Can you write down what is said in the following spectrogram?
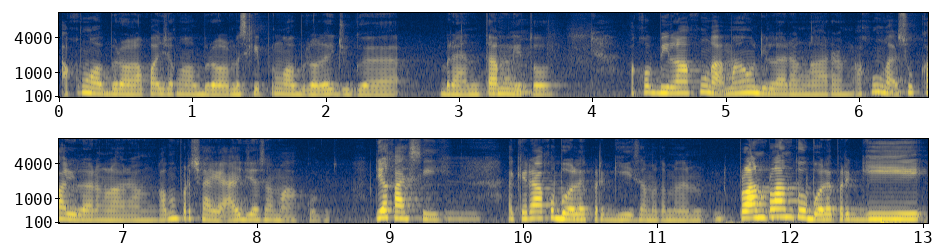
aku ngobrol aku ajak ngobrol meskipun ngobrolnya juga berantem gitu. Aku bilang aku nggak mau dilarang-larang. Aku nggak suka dilarang-larang. Kamu percaya aja sama aku gitu. Dia kasih. Akhirnya aku boleh pergi sama teman. Pelan-pelan tuh boleh pergi.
